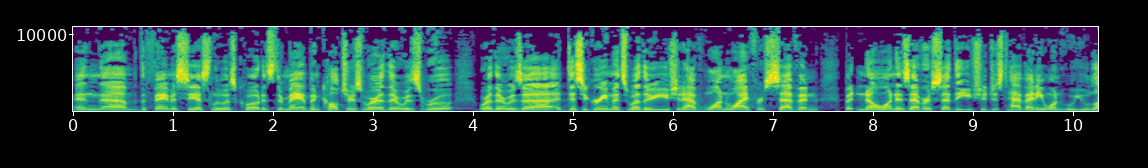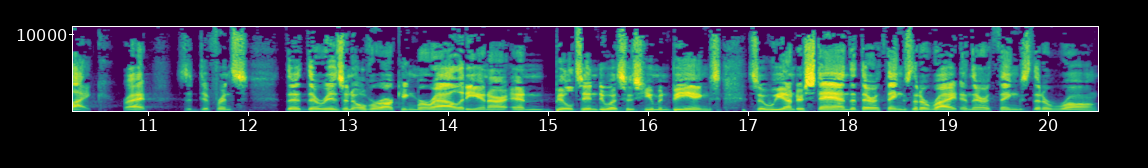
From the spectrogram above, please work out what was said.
And um, the famous C.S. Lewis quote is: "There may have been cultures where there was where there was uh, disagreements whether you should have one wife or seven, but no one has ever said that you should just have anyone who you like." Right? There's a difference. That there is an overarching morality in our and built into us as human beings, so we understand that there are things that are right and there are things that are wrong.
